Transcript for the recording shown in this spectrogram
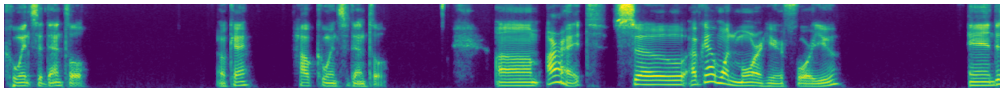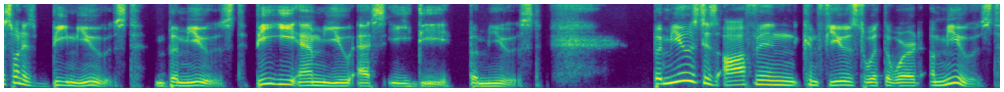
coincidental. Okay? How coincidental. Um all right. So, I've got one more here for you. And this one is bemused, bemused, B E M U S E D, bemused. Bemused is often confused with the word amused.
